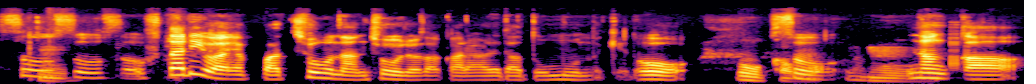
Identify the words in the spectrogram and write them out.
そうそうそう、2人はやっぱ長男長女だからあれだと思うんだけど、そうかも。そ。う。ん。なんか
